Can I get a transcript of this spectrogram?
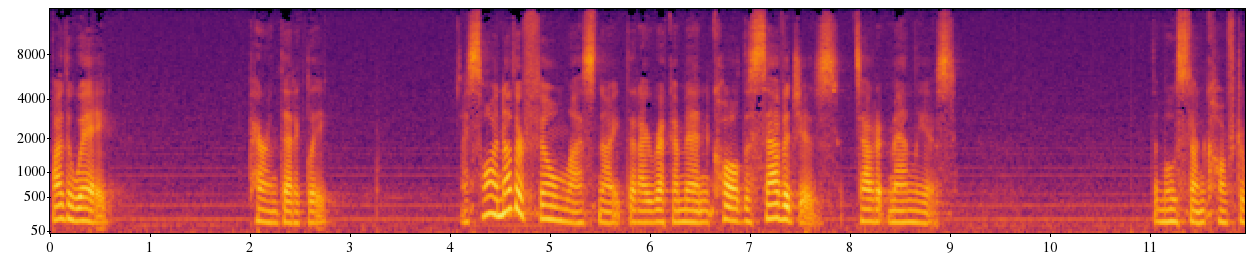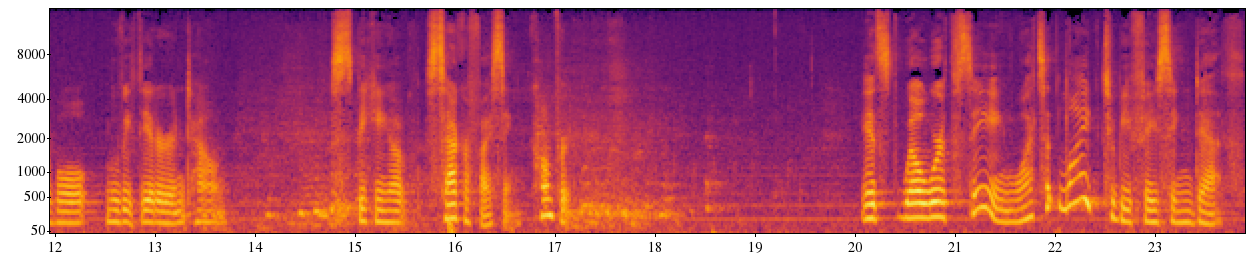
By the way, parenthetically, I saw another film last night that I recommend called The Savages. It's out at Manlius, the most uncomfortable movie theater in town. Speaking of sacrificing comfort. It's well worth seeing. What's it like to be facing death?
